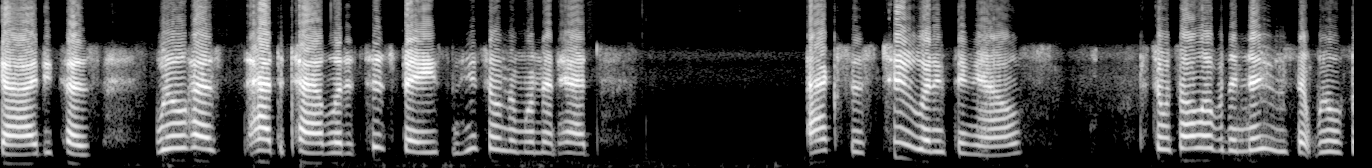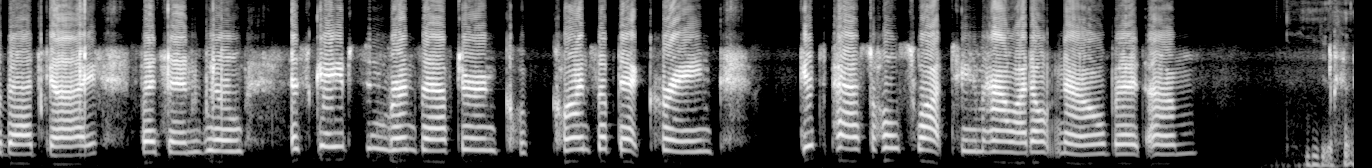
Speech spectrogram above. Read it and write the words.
guy because Will has had the tablet. It's his face, and he's the only one that had access to anything else. So it's all over the news that Will's the bad guy. But then Will escapes and runs after and cl- climbs up that crane, gets past a whole SWAT team. How I don't know, but um, yeah.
